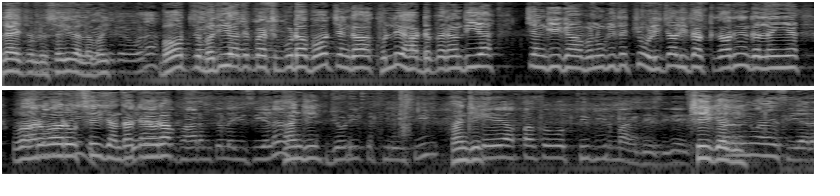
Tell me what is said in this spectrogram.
ਲੈ ਚੱਲੋ ਸਹੀ ਗੱਲ ਆ ਬਾਈ। ਬਹੁਤ ਵਧੀਆ ਤੇ ਪਿੱਠ ਪੂੜਾ ਬਹੁਤ ਚੰਗਾ ਖੁੱਲੇ ਹੱਡ ਪੈਰਾਂ ਦੀ ਆ। ਚੰਗੀ ਗਾਂ ਬਣੂਗੀ ਤੇ ਝੋਲੀ ਝਾਲੀ ਤੱਕ ਕਾਹਦੀਆਂ ਗੱਲਾਂ ਹੀ ਆ? ਵਾਰ-ਵਾਰ ਉੱਥੇ ਹੀ ਜਾਂਦਾ ਕੈਮਰਾ। ਫਾਰਮ 'ਚੋਂ ਲਈ ਸੀ ਹਨਾ? ਹਾਂਜੀ। ਜੋੜੀ ਇਕੱਠੀ ਲਈ ਸੀ। ਹਾਂਜੀ। ਤੇ ਆਪਾਂ ਤੋਂ ਉੱਥੇ ਵੀਰ ਮੰਗਦੇ ਸੀਗੇ। ਠੀਕ ਹੈ ਜੀ। ਮੈਨੂੰ ਐ ਸੀ ਯਾਰ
